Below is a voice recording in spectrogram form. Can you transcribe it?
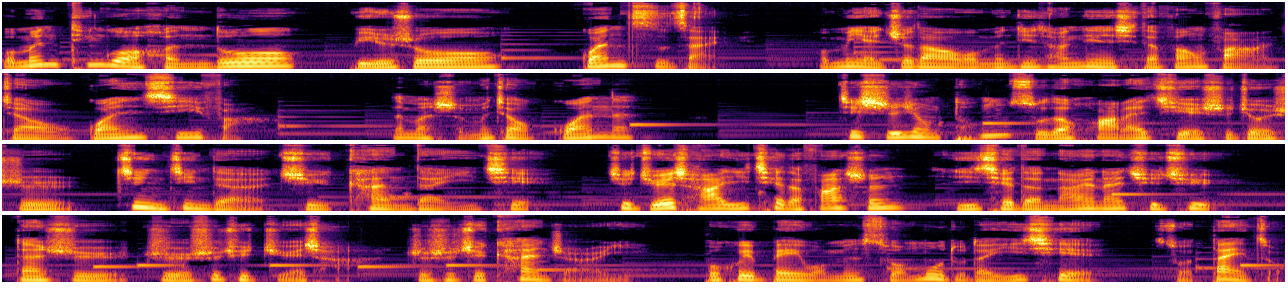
我们听过很多，比如说“观自在”，我们也知道，我们经常练习的方法叫“关系法”。那么，什么叫“观”呢？其实用通俗的话来解释，就是静静的去看待一切，去觉察一切的发生，一切的来来去去，但是只是去觉察，只是去看着而已，不会被我们所目睹的一切所带走，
